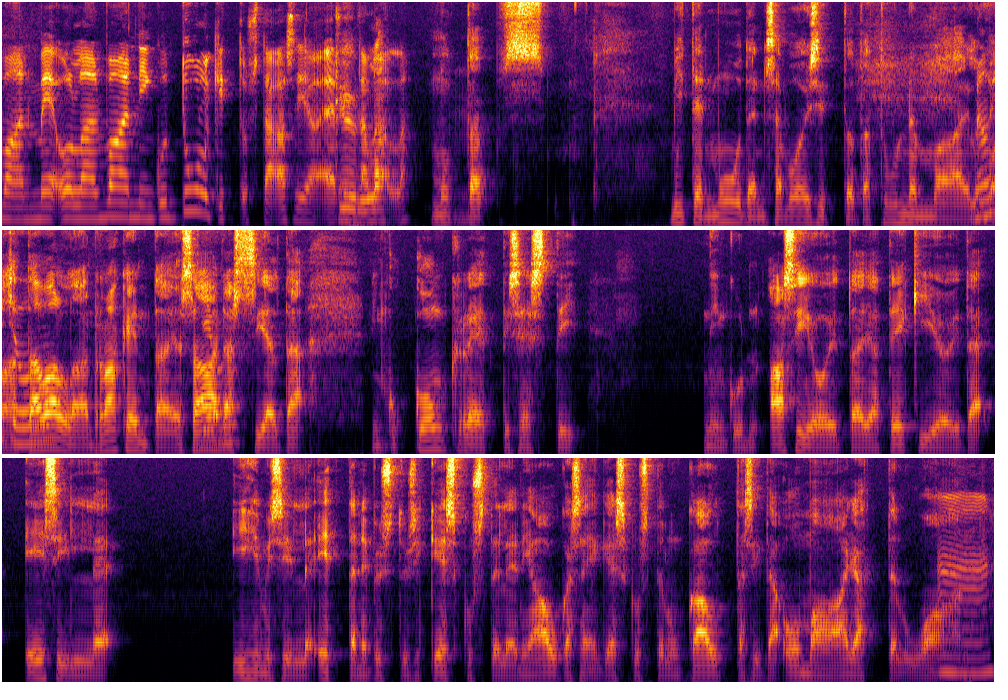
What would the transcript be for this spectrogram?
vaan me ollaan vaan niin kuin tulkittu sitä asiaa eri Kyllä, tavalla. mutta miten muuten sä voisit tuota tunnemaailmaa no tavallaan rakentaa ja saada joo. sieltä niin kuin konkreettisesti niin kuin asioita ja tekijöitä esille ihmisille, että ne pystyisi keskustelemaan ja aukaseen keskustelun kautta sitä omaa ajatteluaan. Mm,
